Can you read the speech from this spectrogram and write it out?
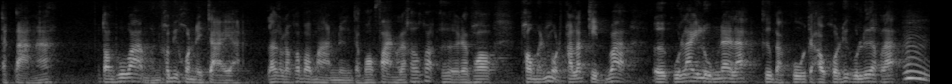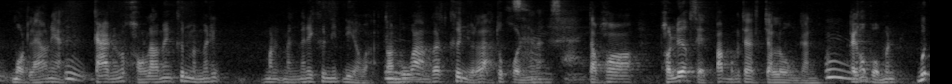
แตกต่างนะตอนผู้ว่าเหมือนเขามีคนในใจอะแล้วเราก็ประมาณหนึ่งแต่พอฟังแล้วเขาก็เออแต่พอพอเหมือนหมดภารกิจว่าเออกูไล่ลุงได้ละคือแบบกูจะเอาคนที่กูเลือกละอืมหมดแล้วเนี่ยอืมกลายเป็นว่าของเราแม่งขึ้นมันไม่ได้มันมันไม่ได้ขึ้นนิดเดียวอะตอนอืมผู้ว่ามันก็ขึ้นอยู่แล้วล่ะทุกคนใช่ไหมใช่แต่พอพอเลือกเสร็จปั๊บมันก็จะจะลงกันอืมไอ้ของผมมันปึ๊ด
